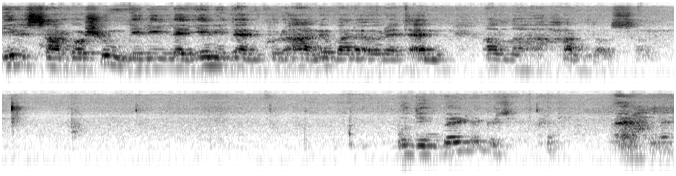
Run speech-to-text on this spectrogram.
Bir sarhoşun diliyle yeniden Kur'an'ı bana öğreten Allah'a hamdolsun. Bu din böyle güzel. Merhamet.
